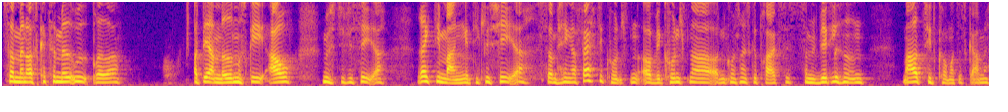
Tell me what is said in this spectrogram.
som man også kan tage med ud bredere. Og dermed måske afmystificere rigtig mange af de klichéer, som hænger fast i kunsten og ved kunstnere og den kunstneriske praksis, som i virkeligheden meget tit kommer til skamme.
